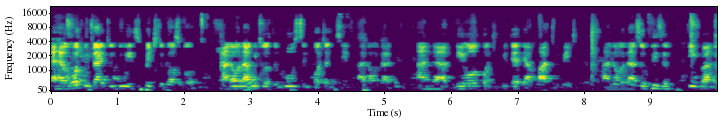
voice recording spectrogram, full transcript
Uh, what we try to do is preach the gospel and all that, which was the most important thing and all that. And uh, they all contributed their part to it and all that. So please, a big round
